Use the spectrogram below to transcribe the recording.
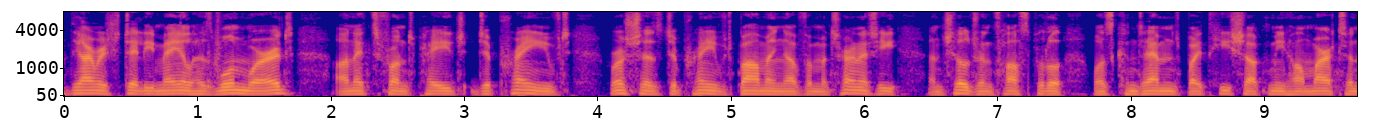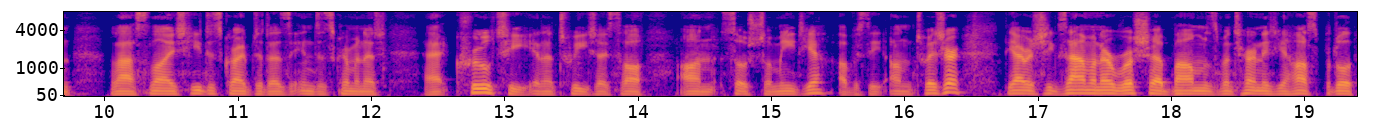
The Irish Daily Mail has one word on its front page depraved. Russia's depraved bombing of a maternity and children's hospital was condemned by Taoiseach Micheál Martin last night. He described it as indiscriminate uh, cruelty in a tweet I saw on social media, obviously on Twitter. The Irish Examiner Russia bombs maternity hospital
